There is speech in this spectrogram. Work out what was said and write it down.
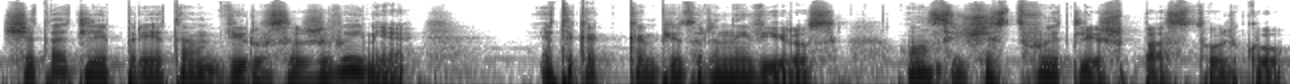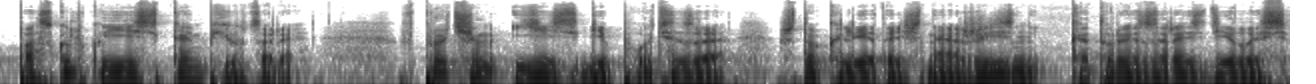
Считать ли при этом вирусы живыми – это как компьютерный вирус. Он существует лишь постольку, поскольку есть компьютеры. Впрочем, есть гипотеза, что клеточная жизнь, которая зародилась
